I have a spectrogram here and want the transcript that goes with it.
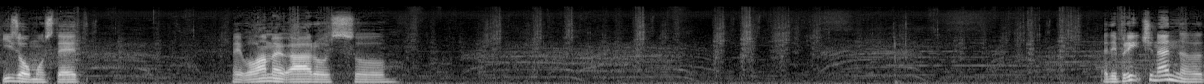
He's almost dead. Right, well I'm out arrows, so... Are they breaching in or...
